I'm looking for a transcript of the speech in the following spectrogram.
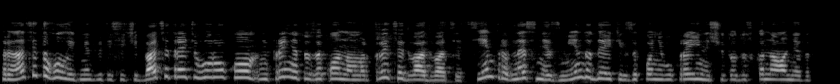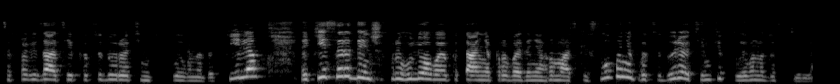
13 липня 2023 року прийнято закон номер 3227 про внесення змін до деяких законів України щодо удосконалення та цифровізації процедури оцінки впливу на довкілля, який серед інших врегульовує питання проведення громадських слухань у процедурі оцінки впливу на довкілля.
